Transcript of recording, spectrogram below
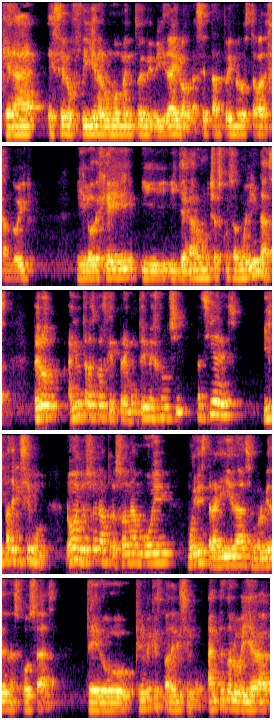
Que era, ese lo fui en algún momento de mi vida y lo abracé tanto y no lo estaba dejando ir y lo dejé ir y, llegaron muchas cosas muy lindas. Pero hay otras cosas que pregunté y me dijeron, sí, así eres. Y es padrísimo. No, yo soy una persona muy, muy distraída, se me olvidan las cosas, pero créeme que es padrísimo. Antes no lo veía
